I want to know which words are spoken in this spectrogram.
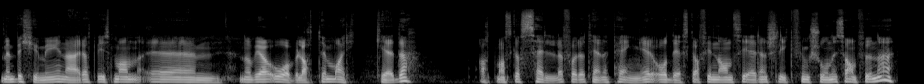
Men bekymringen er at hvis man, eh, når vi har overlatt til markedet at man skal selge for å tjene penger, og det skal finansiere en slik funksjon i samfunnet,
